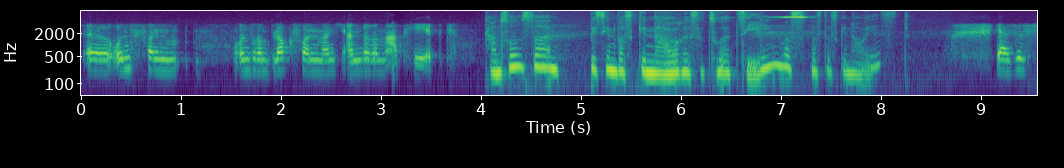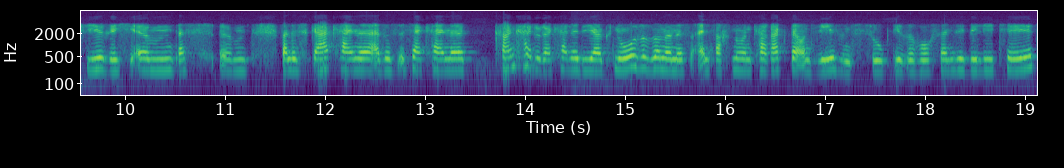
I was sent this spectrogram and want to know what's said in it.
äh, uns von unserem Blog von manch anderem abhebt. Kannst du uns da ein bisschen was genaueres dazu erzählen, was, was das genau ist? Ja, es ist schwierig, ähm, das, ähm, weil es gar keine, also es ist ja keine Krankheit oder keine Diagnose, sondern ist einfach nur ein Charakter- und Wesenszug, diese Hochsensibilität.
